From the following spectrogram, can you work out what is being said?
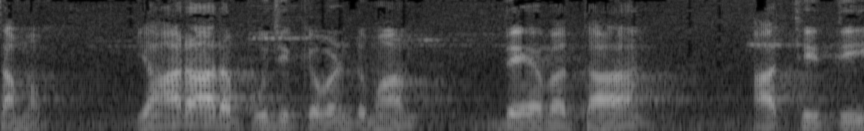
சமம். யாரார பூஜிக்க வேண்டுமாம்? தேவதா அதிதி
